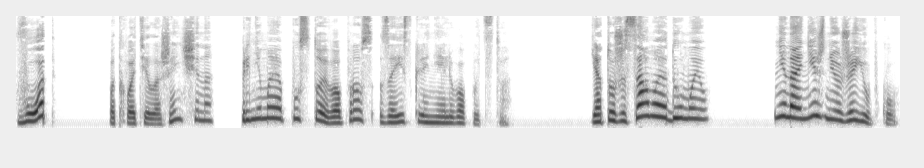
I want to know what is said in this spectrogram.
Вот, подхватила женщина, принимая пустой вопрос за искреннее любопытство. Я то же самое думаю. Не на нижнюю же юбку.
